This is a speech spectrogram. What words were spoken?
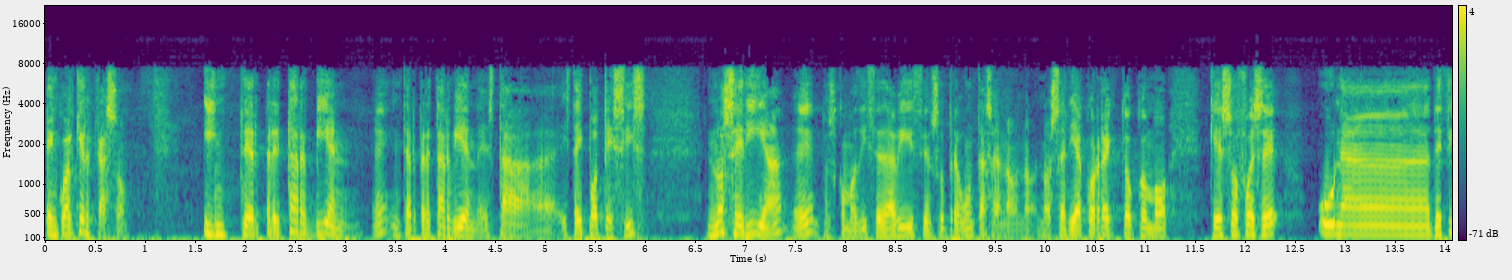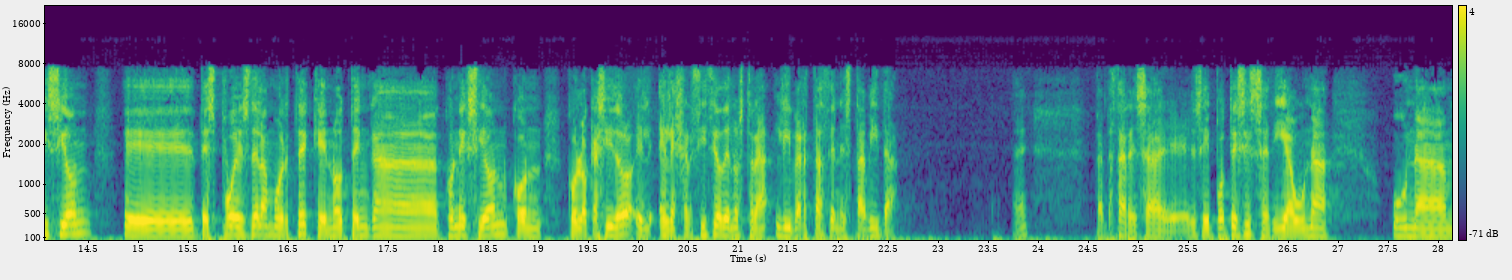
En cualquier caso, interpretar bien, ¿eh? interpretar bien esta, esta hipótesis no sería, ¿eh? pues como dice David en su pregunta, no, no, no sería correcto como que eso fuese una decisión eh, después de la muerte que no tenga conexión con, con lo que ha sido el, ejercicio de nuestra libertad en esta vida. ¿eh? Para empezar, esa, esa hipótesis sería una, una,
